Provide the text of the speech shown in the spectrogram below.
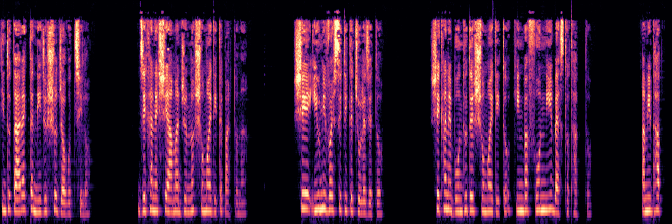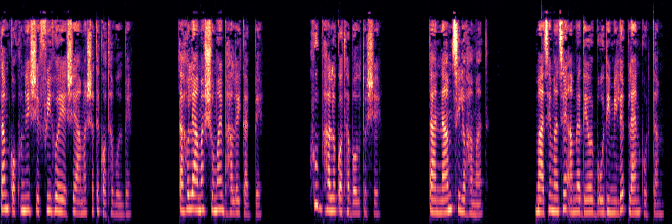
কিন্তু তার একটা নিজস্ব জগৎ ছিল, যেখানে সে আমার জন্য সময় দিতে পারত না। সে ইউনিভার্সিটিতে চলে যেত। সেখানে বন্ধুদের সময় দিত কিংবা ফোন নিয়ে ব্যস্ত থাকত। আমি ভাবতাম কখনোই সে ফ্রি হয়ে এসে আমার সাথে কথা বলবে। তাহলে আমার সময় ভালোই কাটবে। খুব ভালো কথা বলতো সে। তার নাম ছিল হামাদ। মাঝে মাঝে আমরা দেওর বৌদি মিলে প্ল্যান করতাম।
